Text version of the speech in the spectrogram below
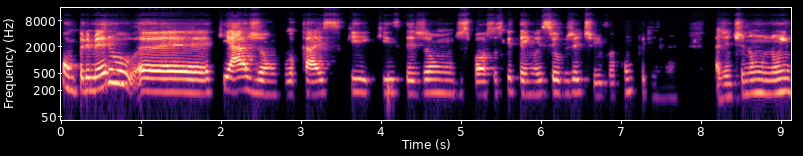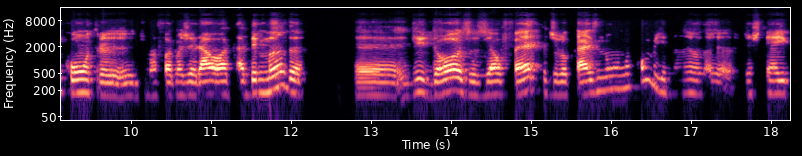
Bom, primeiro é, que hajam locais que, que estejam dispostos, que tenham esse objetivo a cumprir. Né? A gente não, não encontra, de uma forma geral, a, a demanda é, de idosos e a oferta de locais não, não combina. Né? A gente tem aí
